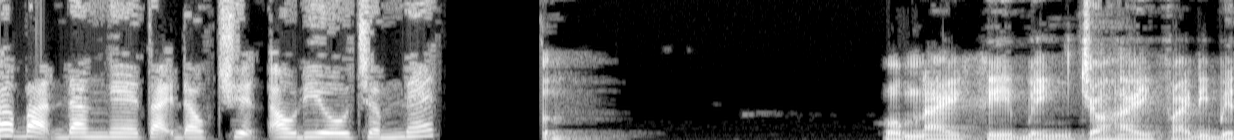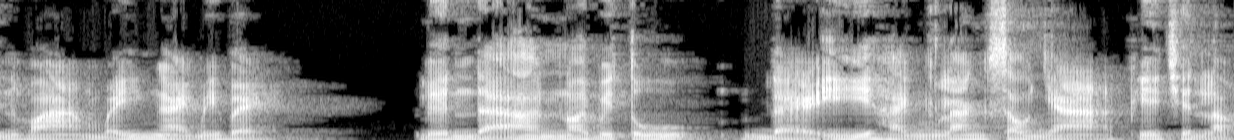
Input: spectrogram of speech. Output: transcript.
Các bạn đang nghe tại đọc chuyện audio.net Hôm nay khi Bình cho hay phải đi biên hòa mấy ngày mới về, Liên đã nói với Tú để ý hành lang sau nhà phía trên lầu.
